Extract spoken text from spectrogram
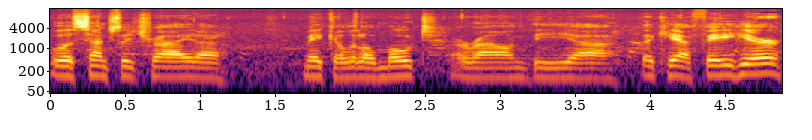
We'll essentially try to make a little moat around the, uh, the cafe here.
